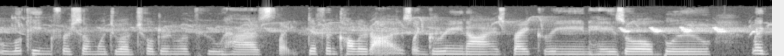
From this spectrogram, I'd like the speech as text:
looking for someone to have children with who has like different colored eyes, like green eyes, bright green, hazel, blue, like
